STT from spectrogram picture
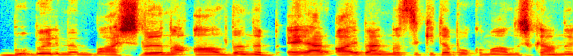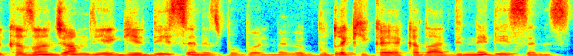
bu bölümün başlığına aldanıp eğer ay ben nasıl kitap okuma alışkanlığı kazanacağım diye girdiyseniz bu bölüme ve bu dakikaya kadar dinlediyseniz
